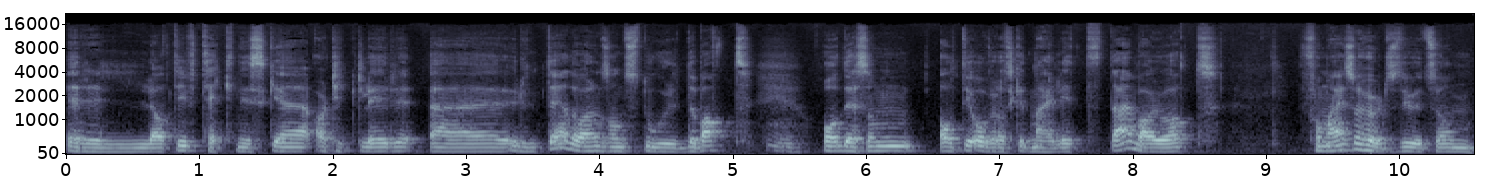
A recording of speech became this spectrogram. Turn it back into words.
relativt tekniske artikler eh, rundt det. Det var en sånn stor debatt. Og det som alltid overrasket meg litt der, var jo at for meg så hørtes det ut som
